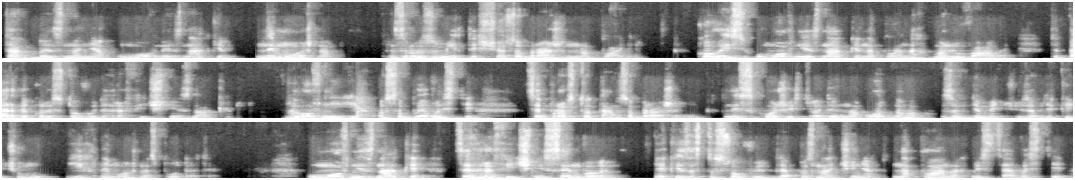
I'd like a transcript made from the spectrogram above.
так без знання умовних знаків не можна зрозуміти, що зображено на плані. Колись умовні знаки на планах малювали, тепер використовують графічні знаки. Головні їх особливості це простота в зображенні, несхожість один на одного, завдяки, чому їх не можна сплутати. Умовні знаки це графічні символи, які застосовують для позначення на планах місцевості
